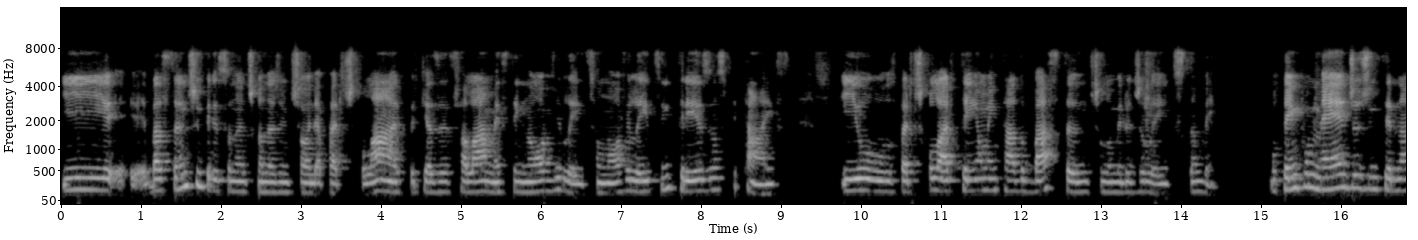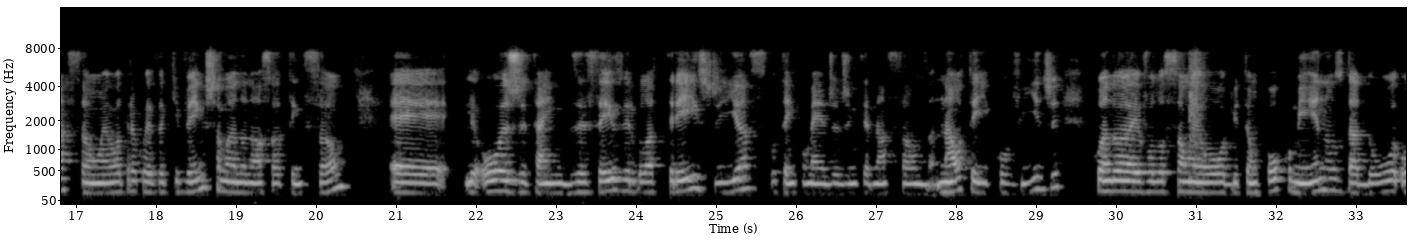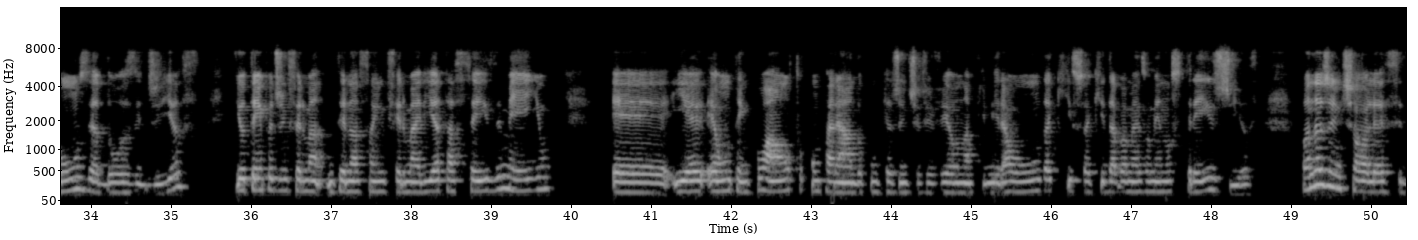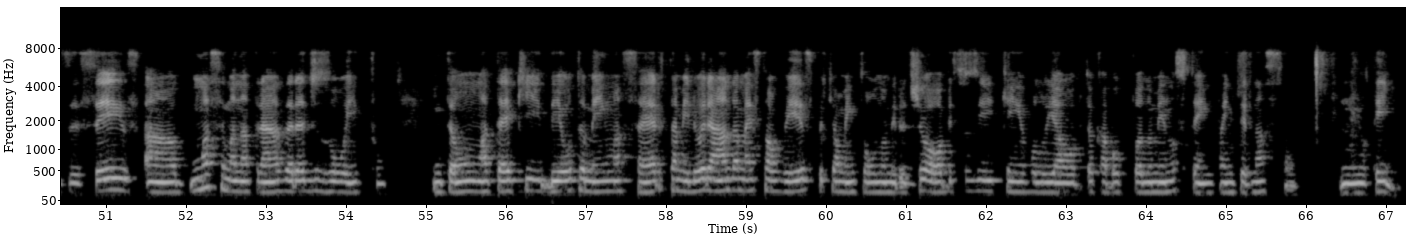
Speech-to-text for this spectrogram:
e é bastante impressionante quando a gente olha particular, porque às vezes fala, ah, mas tem nove leitos, são nove leitos em 13 hospitais e o particular tem aumentado bastante o número de leitos também. O tempo médio de internação é outra coisa que vem chamando nossa atenção. É, hoje está em 16,3 dias o tempo médio de internação na UTI Covid, quando a evolução é óbita um pouco menos, dá 11 a 12 dias e o tempo de enferma, internação em enfermaria está seis e meio, é, e é, é, um tempo alto comparado com o que a gente viveu na primeira onda, que isso aqui dava mais ou menos três dias. Quando a gente olha esse 16, ah, uma semana atrás era 18, então, até que deu também uma certa melhorada, mas talvez porque aumentou o número de óbitos e quem evolui a óbito acabou ocupando menos tempo a internação em UTI.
